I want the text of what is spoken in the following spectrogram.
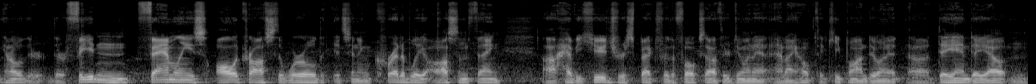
you know they're they're feeding families all across the world. It's an incredibly awesome thing. I have a huge respect for the folks out there doing it, and I hope they keep on doing it uh, day in day out, and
